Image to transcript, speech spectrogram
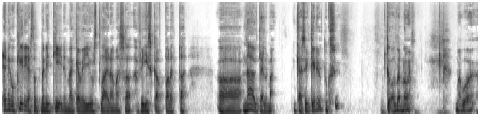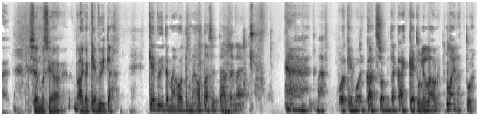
ennen kuin kirjastot meni kiinni, mä kävin just lainaamassa viisi kappaletta uh, näytelmä käsikirjoituksia tuolta noin. Mä voin semmoisia aika kevyitä, kevyitä mä otan, mä otan se täältä näin. Mä oikein voin katsoa, mitä kaikkea tuli lainattua.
